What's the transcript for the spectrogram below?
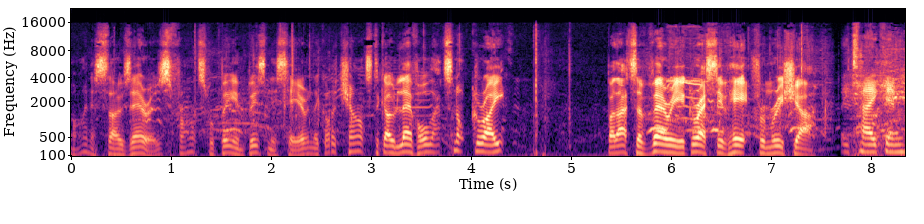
minus those errors, France will be in business here, and they've got a chance to go level. That's not great. But that's a very aggressive hit from Richard. Taken,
